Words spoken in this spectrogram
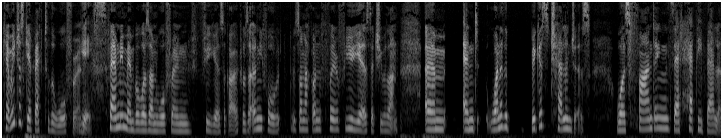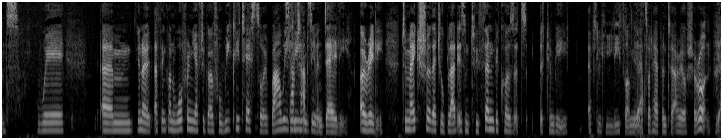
Can we just get back to the warfarin? Yes. Family member was on warfarin a few years ago. It was only for it was on like on for a few years that she was on, um, and one of the biggest challenges was finding that happy balance where. Um, you know, I think on warfarin you have to go for weekly tests or bi-weekly. Sometimes even daily. Oh, really? To make sure that your blood isn't too thin because it's it can be absolutely lethal. I mean, Yeah. that's what happened to Ariel Sharon. Yeah.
